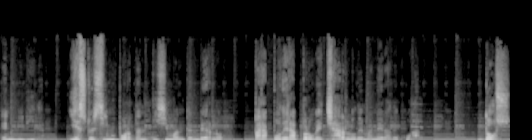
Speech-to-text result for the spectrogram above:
en mi vida. Y esto es importantísimo entenderlo para poder aprovecharlo de manera adecuada. 2.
